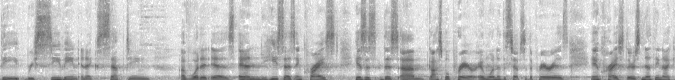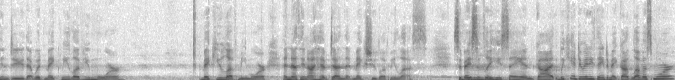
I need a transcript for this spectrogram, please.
the receiving and accepting of what it is. And he says in Christ, he has this, this um, gospel prayer, and one of the steps of the prayer is in Christ, there's nothing I can do that would make me love you more make you love me more, and nothing I have done that makes you love me less. So basically, he's saying, God, we can't do anything to make God love us more,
